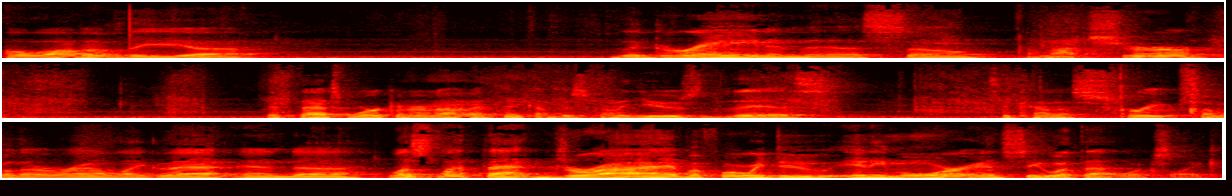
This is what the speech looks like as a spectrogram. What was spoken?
a lot of the, uh, the grain in this, so I'm not sure if that's working or not. I think I'm just gonna use this to kind of scrape some of that around like that. And uh, let's let that dry before we do any more and see what that looks like.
